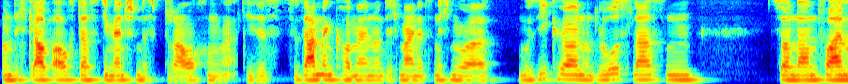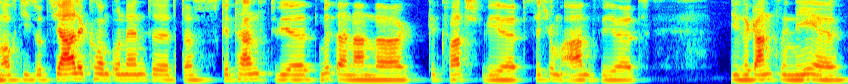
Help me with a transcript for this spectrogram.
Und ich glaube auch, dass die Menschen das brauchen, dieses Zusammenkommen. Und ich meine jetzt nicht nur Musik hören und loslassen, sondern vor allem auch die soziale Komponente, dass getanzt wird, miteinander gequatscht wird, sich umarmt wird. Diese ganze Nähe,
